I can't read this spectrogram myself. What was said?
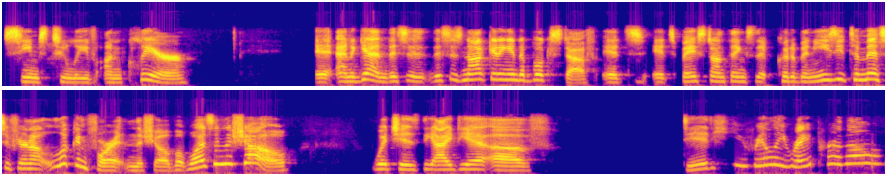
seems to leave unclear and again this is this is not getting into book stuff it's it's based on things that could have been easy to miss if you're not looking for it in the show but was in the show which is the idea of did he really rape her though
